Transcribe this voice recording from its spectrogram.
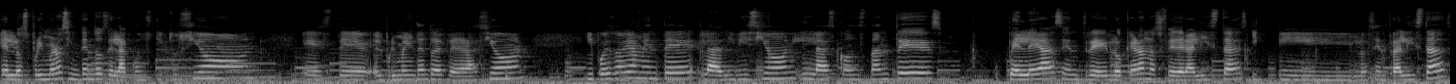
en los primeros intentos de la constitución, este, el primer intento de federación y pues obviamente la división y las constantes peleas entre lo que eran los federalistas y, y, los centralistas,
